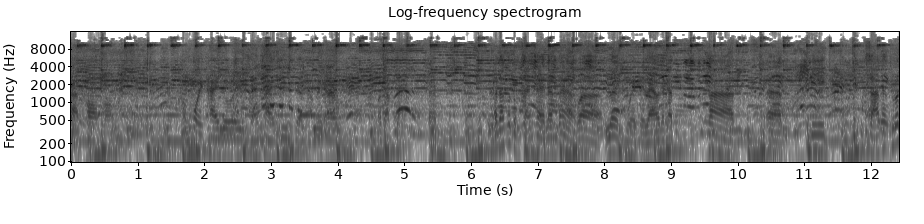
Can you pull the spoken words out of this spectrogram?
กาสทองของของมวยไทยโดยแสนชัยที่จะทำให้เขาประทับใจ พระนักก็ตกแสนชัยนั้นถ้าหากว่าเลิกมวยไปแล้วนะครับ ถ้ามีที่ปรึกษาทางธุร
